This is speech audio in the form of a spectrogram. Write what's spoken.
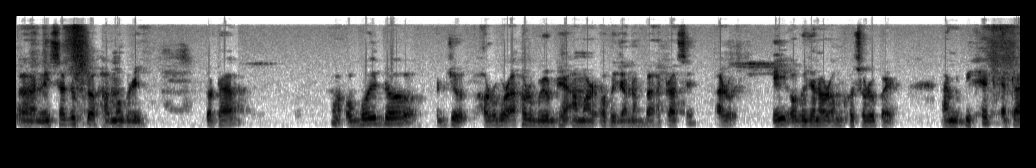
আহ, নিচাযুক্ত সামগ্ৰী তথা অবৈধ সৰবৰাহৰ বিৰুদ্ধে আমাৰ অভিযান অব্যাহত আছে আৰু এই অভিযানৰ অংশস্বৰূপে আমি বিশেষ এটা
